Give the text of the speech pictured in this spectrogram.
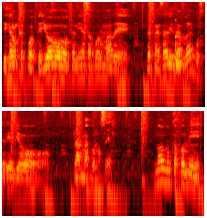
Dijeron que porque yo tenía esa forma de, de pensar y de hablar, pues quería yo darme a conocer. No, nunca fue mi,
